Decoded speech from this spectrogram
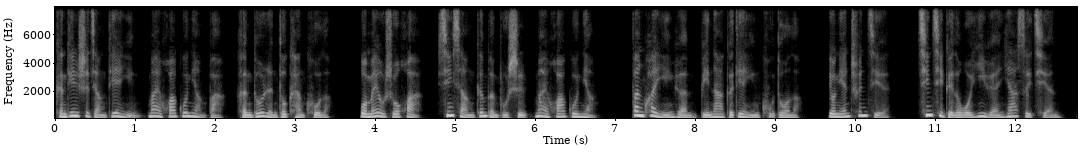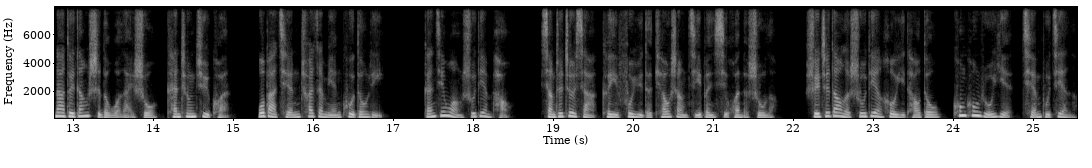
肯定是讲电影《卖花姑娘》吧，很多人都看哭了。”我没有说话。心想根本不是卖花姑娘，半块银元比那个电影苦多了。有年春节，亲戚给了我一元压岁钱，那对当时的我来说堪称巨款。我把钱揣在棉裤兜里，赶紧往书店跑，想着这下可以富裕的挑上几本喜欢的书了。谁知到了书店后，一掏兜，空空如也，钱不见了。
